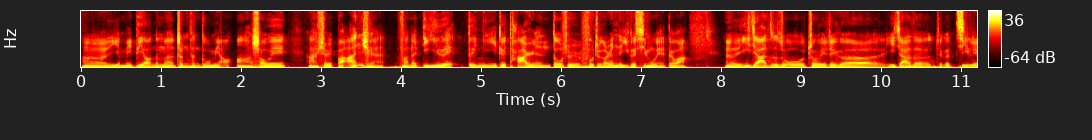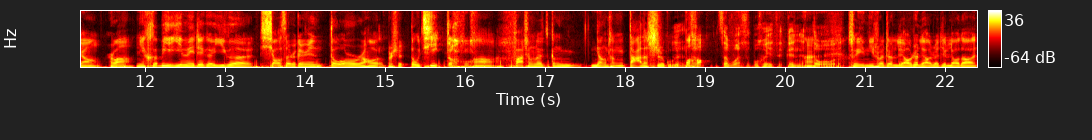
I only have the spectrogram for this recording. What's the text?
呃，也没必要那么争分夺秒啊，稍微还是把安全放在第一位，对你对他人都是负责任的一个行为，对吧？呃，一家之主作为这个一家的这个脊梁是吧？你何必因为这个一个小事儿跟人斗殴，然后不是斗气斗啊，发生了更酿成大的事故，不好。这我是不会跟人斗殴的。所以你说这聊着聊着就聊到，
